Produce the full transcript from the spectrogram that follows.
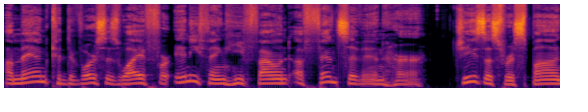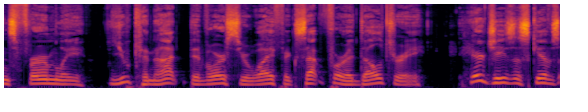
a man could divorce his wife for anything he found offensive in her. Jesus responds firmly, You cannot divorce your wife except for adultery. Here, Jesus gives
